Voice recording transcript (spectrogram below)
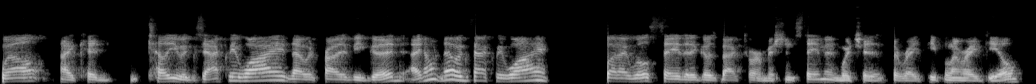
Well, I could tell you exactly why. That would probably be good. I don't know exactly why, but I will say that it goes back to our mission statement, which is the right people and right deal.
